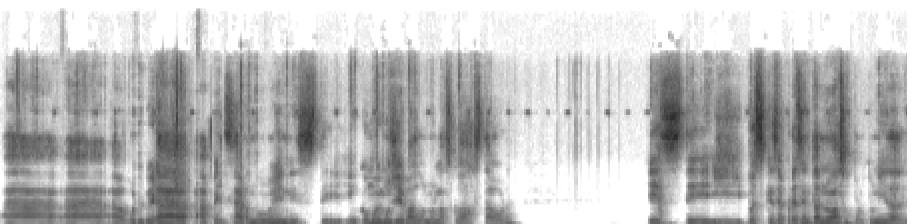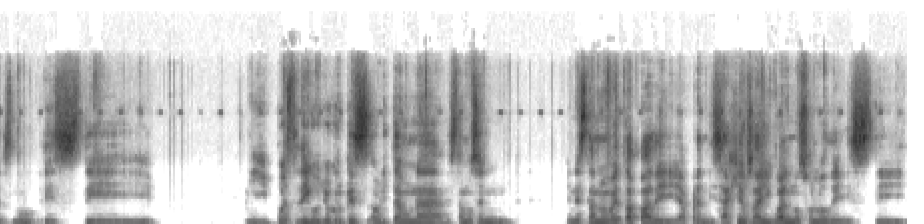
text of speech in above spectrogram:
a, volver a, pensar, ¿no? En, este, en cómo hemos llevado, ¿no? Las cosas hasta ahora. Este, y pues que se presentan nuevas oportunidades, ¿no? Este, y pues te digo, yo creo que es ahorita una, estamos en, en esta nueva etapa de aprendizaje, o sea, igual no solo de este,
